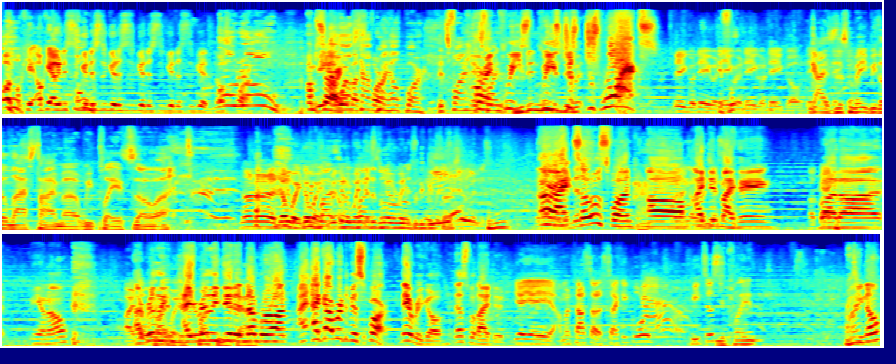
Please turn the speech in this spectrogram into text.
Oh. Okay, okay, this is good. This is good. This is good. This is good. This is good. No Oh spark. no. I'm I sorry. lost half my health bar. It's fine. It's All right, fine. please, You didn't please, need to do just just relax. There you go. There you go. There you go. There you go. There you go. There Guys, go, this there may be the last time uh, we play, so uh. No, no, no. Don't worry. Don't worry. We're gonna win might this. as We're well gonna win this. remember the good win this. We're gonna win this. All right, so it was fun. Um, I did my thing, but uh, you know, All right, I really. I really did a down. number on. I, I got rid of his spark. There we go. That's what I did. Yeah, yeah, yeah. I'm gonna toss out a psychic orb. Pizzas. you playing. Dino,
